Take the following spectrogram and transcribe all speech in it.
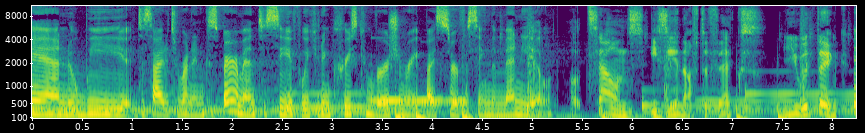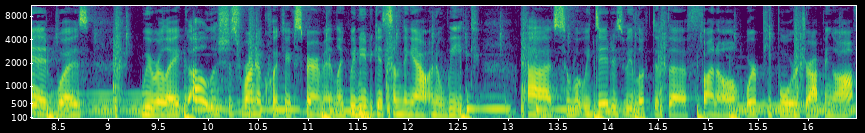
And we decided to run an experiment to see if we could increase conversion rate by surfacing the menu. Well, it sounds easy enough to fix. You would think. What we Did was we were like, oh, let's just run a quick experiment. Like we need to get something out in a week. Uh, so what we did is we looked at the funnel where people were dropping off,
